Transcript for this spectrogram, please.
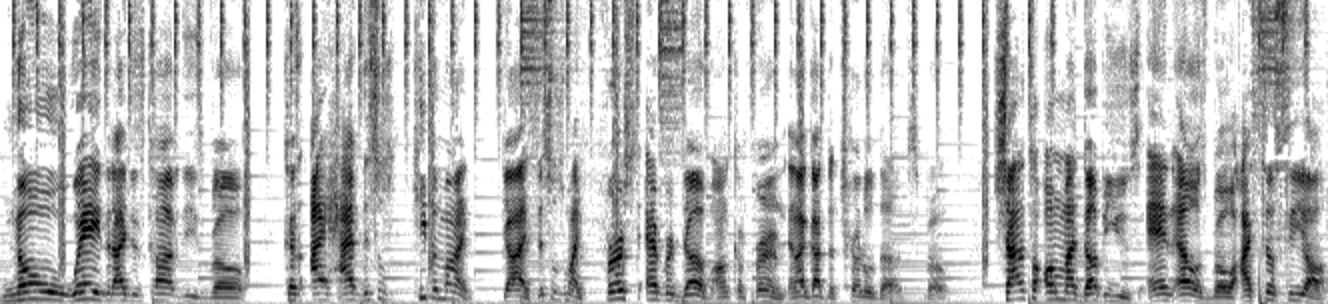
no way did I just cop these, bro. Because I had, this was, keep in mind, guys, this was my first ever dub on Confirmed. And I got the turtle doves, bro. Shout out to all my W's and L's, bro. I still see y'all.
